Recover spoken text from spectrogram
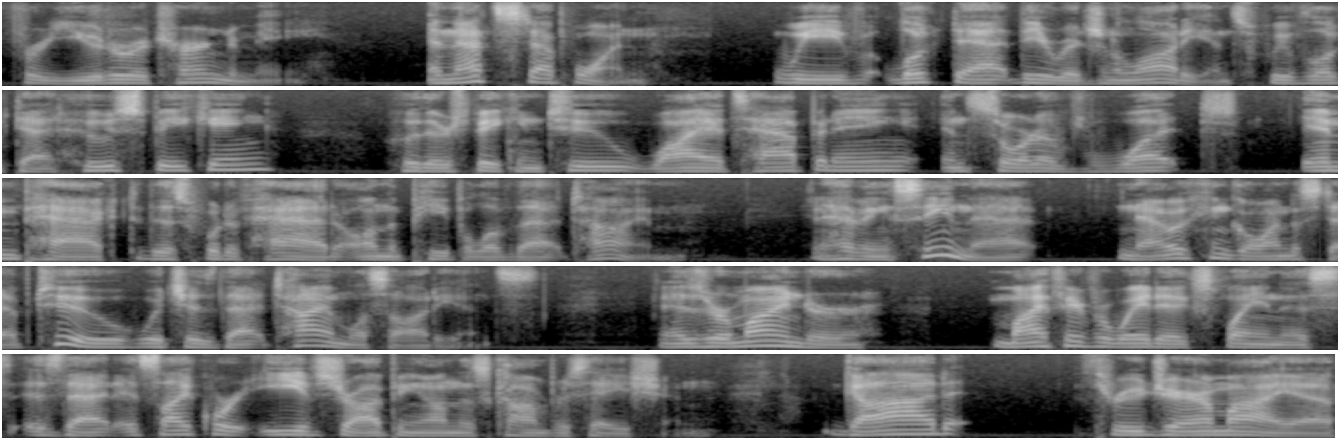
for you to return to me. And that's step one we've looked at the original audience. We've looked at who's speaking, who they're speaking to, why it's happening, and sort of what impact this would have had on the people of that time. And having seen that, now we can go on to step two, which is that timeless audience. And as a reminder, my favorite way to explain this is that it's like we're eavesdropping on this conversation. God, through Jeremiah,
